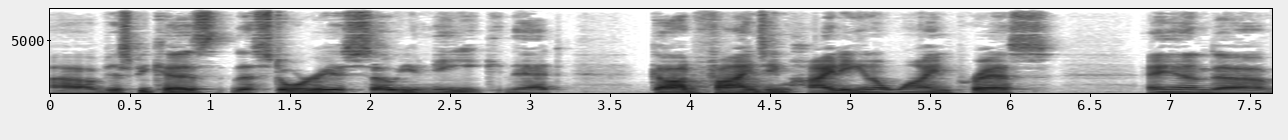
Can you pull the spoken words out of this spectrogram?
uh, just because the story is so unique that God finds him hiding in a wine press, and uh,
